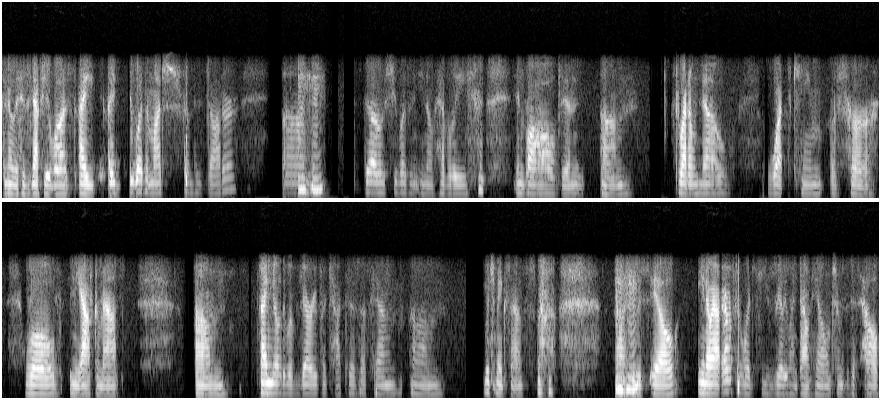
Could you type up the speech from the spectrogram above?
I know that his nephew was. I, I, it wasn't much from his daughter. Um, mm-hmm though she wasn't, you know, heavily involved, and um, so I don't know what came of her role in the aftermath. Um, I know they were very protective of him, um, which makes sense. uh, mm-hmm. He was ill. You know, afterwards he really went downhill in terms of his health.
